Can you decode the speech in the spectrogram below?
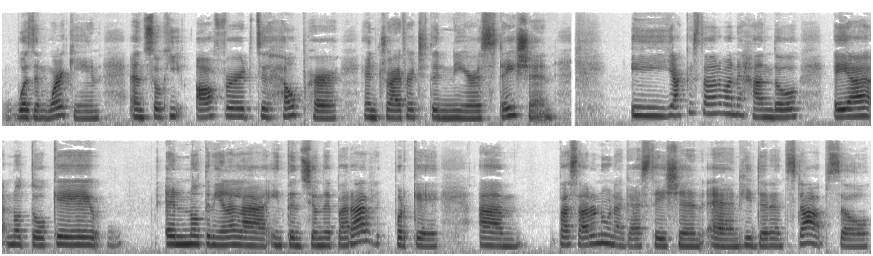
wasn't working. And so he offered to help her and drive her to the nearest station. Y ya que estaban manejando ella notó que él no tenía la intención de parar porque um, pasaron una gas station and he didn't stop. So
